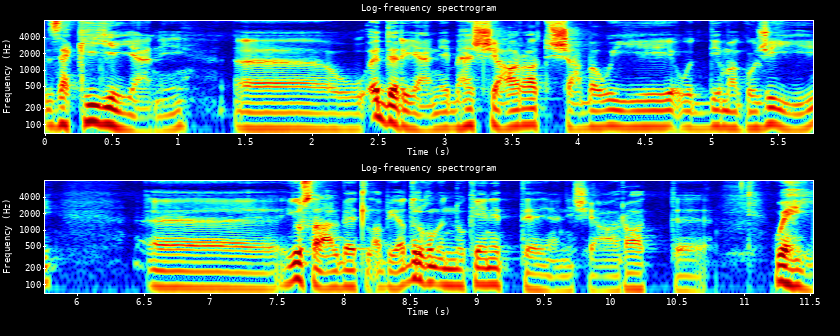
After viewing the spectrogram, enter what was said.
ذكية يعني آه، وقدر يعني بهالشعارات الشعبوية والديماغوجية آه، يوصل على البيت الأبيض رغم إنه كانت يعني شعارات آه، وهي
